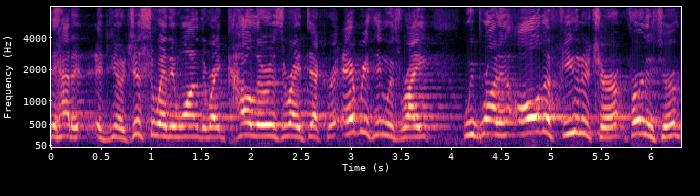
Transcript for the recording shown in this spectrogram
They had it, you know, just the way they wanted, the right colors, the right decor, everything was right. We brought in all the furniture, furniture,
